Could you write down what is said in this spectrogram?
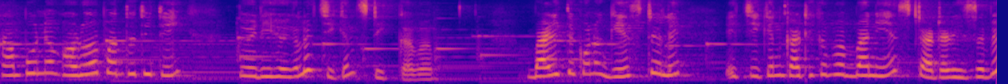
সম্পূর্ণ ঘরোয়া পদ্ধতিতেই তৈরি হয়ে গেল চিকেন স্টিক কাবাব। বাড়িতে কোনো গেস্ট এলে এই চিকেন কাঠি কাবাব বানিয়ে স্টার্টার হিসেবে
